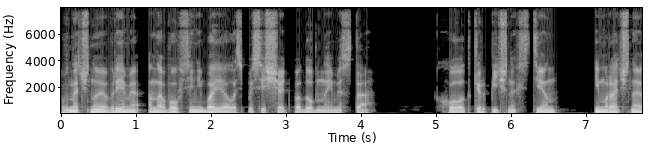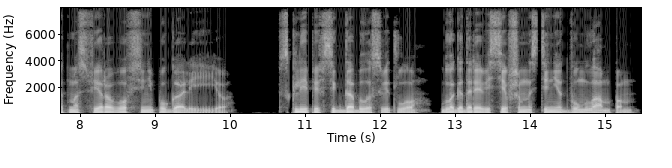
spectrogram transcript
в ночное время она вовсе не боялась посещать подобные места. Холод кирпичных стен и мрачная атмосфера вовсе не пугали ее. В склепе всегда было светло, благодаря висевшим на стене двум лампам.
